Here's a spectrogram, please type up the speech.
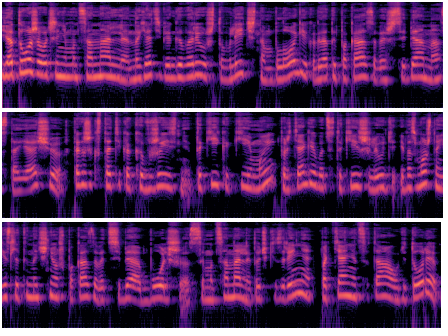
Я тоже очень эмоциональная, но я тебе говорю, что в личном блоге, когда ты показываешь себя настоящую, так же, кстати, как и в жизни, такие, какие мы, притягиваются такие же люди. И, возможно, если ты начнешь показывать себя больше с эмоциональной точки зрения, подтянется та аудитория,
